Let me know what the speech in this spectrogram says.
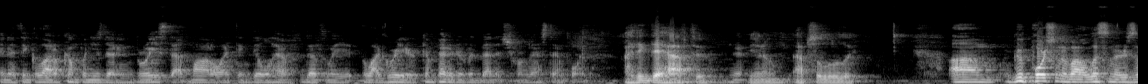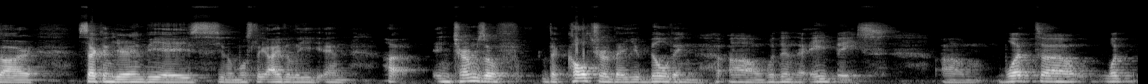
And I think a lot of companies that embrace that model I think they'll have definitely a lot greater competitive advantage from that standpoint I think they have to yeah. you know absolutely um, a good portion of our listeners are second year MBAs, you know, mostly Ivy League. And uh, in terms of the culture that you're building uh, within the 8base, um, what uh, what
